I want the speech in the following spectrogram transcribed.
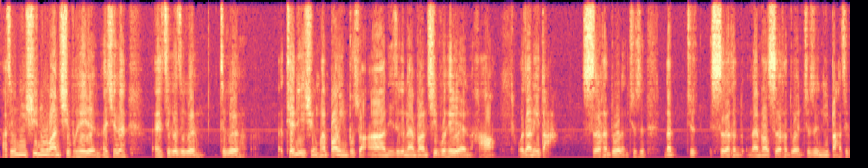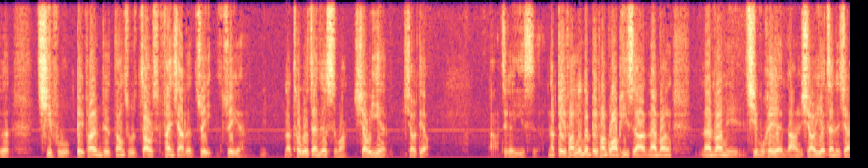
啊，这个你蓄奴嘛，你欺负黑人，那现在，哎，这个这个这个天理循环，报应不爽啊，你这个南方欺负黑人，好，我让你打。死了很多人，就是那就死了很多，南方死了很多人，就是你把这个欺负北方人的当初造犯下的罪罪啊，那透过战争死亡消业消掉，啊，这个意思。那北方那个北方关我屁事啊，南方南方你欺负黑人，然后你消业战争下，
